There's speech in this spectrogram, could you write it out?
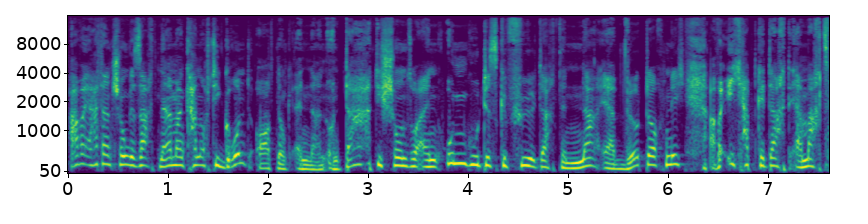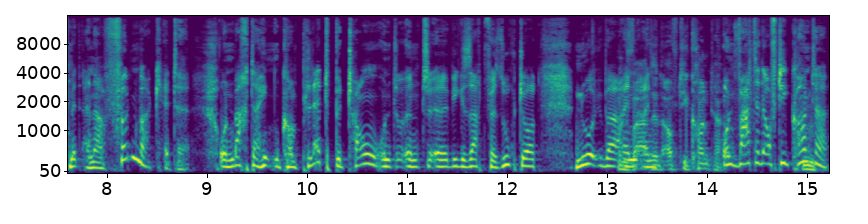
Aber er hat dann schon gesagt, na, man kann auch die Grundordnung ändern. Und da hatte ich schon so ein ungutes Gefühl, dachte, na, er wird doch nicht. Aber ich habe gedacht, er macht's mit einer Fünferkette und macht da hinten komplett Beton und, und äh, wie gesagt, versucht dort nur über und ein... wartet ein, auf die Konter. Und wartet auf die Konter. Hm.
